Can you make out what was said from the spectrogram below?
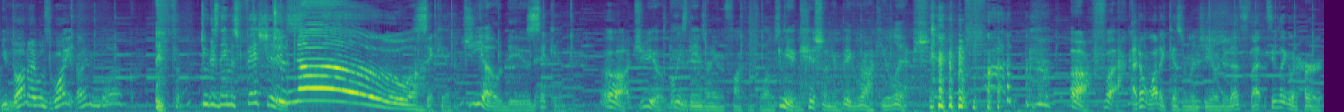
You thought I was white? I'm black. Dude, his name is Fishes. Dude, no! Sick kid. Geo, dude. Sick kid. Oh, Geo, All these names aren't even fucking close. Give me a kiss on your big rocky lips. oh, fuck. I don't want to kiss from a Geo, dude. That's that seems like it would hurt.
